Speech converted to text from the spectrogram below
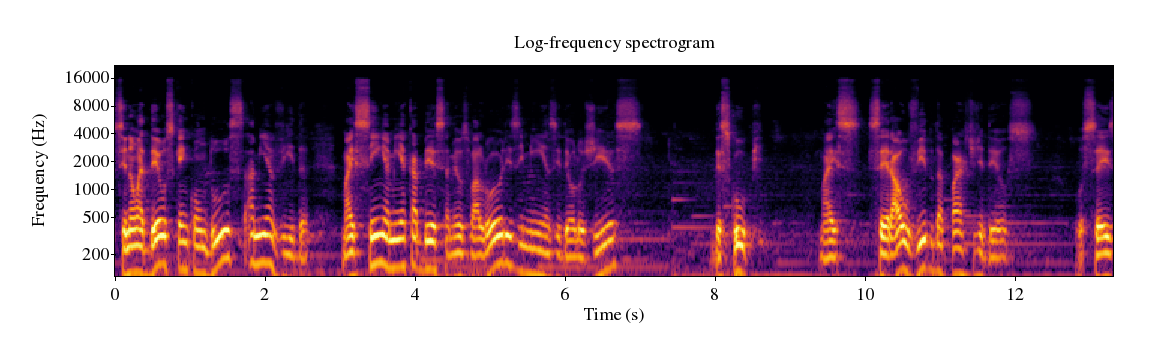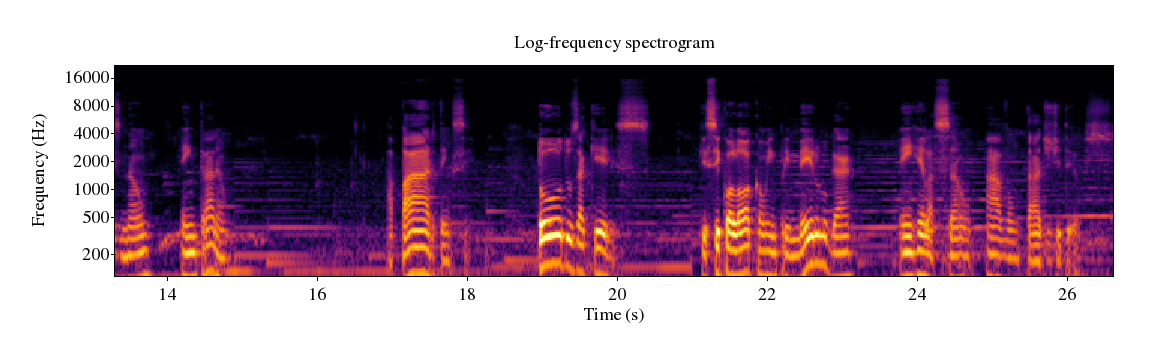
se não é Deus quem conduz a minha vida, mas sim a minha cabeça, meus valores e minhas ideologias, desculpe, mas será ouvido da parte de Deus, vocês não entrarão. Apartem-se todos aqueles que se colocam em primeiro lugar em relação à vontade de Deus.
